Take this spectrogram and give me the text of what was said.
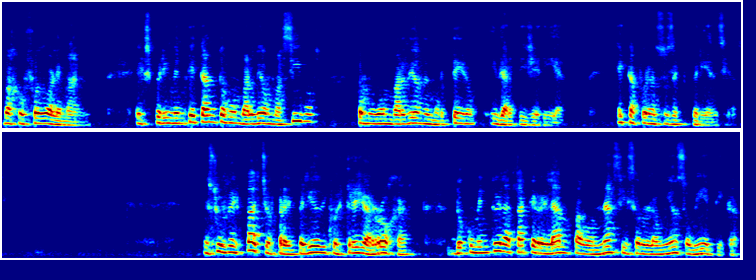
bajo fuego alemán. Experimenté tantos bombardeos masivos como bombardeos de mortero y de artillería. Estas fueron sus experiencias. En sus despachos para el periódico Estrella Roja, documentó el ataque relámpago nazi sobre la Unión Soviética,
